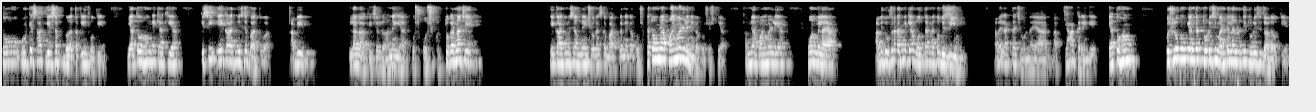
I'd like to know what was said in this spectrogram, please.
तो उनके साथ ये सब तकलीफ़ होती है। या तो हमने क्या किया? किसी एक आदमी से बात हुआ, अभी लगा कि चलो नहीं यार कुछ कोशिश खुद तो करना चाहिए। एक आदमी से हमने इंश्योरेंस का बात करने का कोशिश तो हमने अपॉइंटमेंट लेने का कोशिश किया। हमने अपॉइंटमेंट लिया फ़ोन मिलाया। अभी दूसरा आदमी क्या बोलता है, मैं तो बिज़ी हूँ। हमें लगता है, छोड़ना यार, अब क्या करेंगे? या तो हम, कुछ लोगों के अंदर थोड़ी सी मेंटल एनर्जी थोड़ी सी ज़्यादा होती है।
